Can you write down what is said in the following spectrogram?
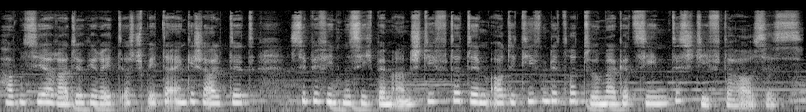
haben Sie Ihr Radiogerät erst später eingeschaltet. Sie befinden sich beim Anstifter, dem auditiven Literaturmagazin des Stifterhauses.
